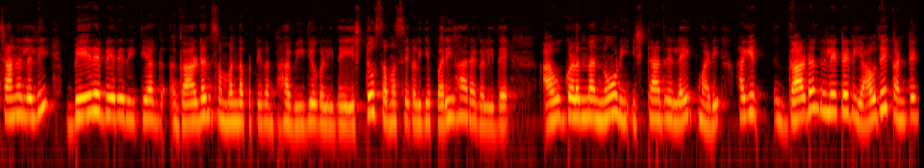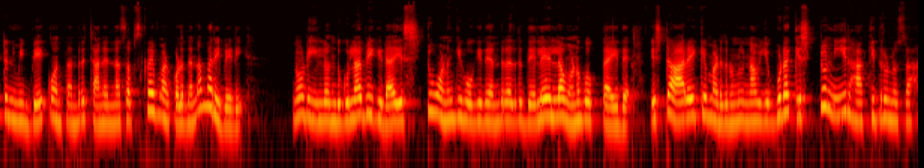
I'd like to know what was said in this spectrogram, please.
ಚಾನಲಲ್ಲಿ ಬೇರೆ ಬೇರೆ ರೀತಿಯ ಗಾರ್ಡನ್ ಸಂಬಂಧಪಟ್ಟಿರೋಂತಹ ವಿಡಿಯೋಗಳಿದೆ, ಎಷ್ಟೋ ಸಮಸ್ಯೆಗಳಿಗೆ ಪರಿಹಾರಗಳಿದೆ. ಅವುಗಳನ್ನು ನೋಡಿ ಇಷ್ಟ ಆದರೆ ಲೈಕ್ ಮಾಡಿ. ಹಾಗೆ ಗಾರ್ಡನ್ ರಿಲೇಟೆಡ್ ಯಾವುದೇ ಕಂಟೆಂಟ್ ನಿಮಗೆ ಬೇಕು ಅಂತಂದರೆ ಚಾನೆಲ್ನ ಸಬ್ಸ್ಕ್ರೈಬ್ ಮಾಡ್ಕೊಳ್ಳೋದನ್ನು ಮರಿಬೇಡಿ. ನೋಡಿ, ಇಲ್ಲೊಂದು ಗುಲಾಬಿ ಗಿಡ ಎಷ್ಟು ಒಣಗಿ ಹೋಗಿದೆ ಅಂದರೆ ಅದರ ಎಲೆ ಎಲ್ಲ ಒಣಗೋಗ್ತಾ ಇದೆ. ಎಷ್ಟು ಆರೈಕೆ ಮಾಡಿದ್ರು ನಾವು ಬುಡಕ್ಕೆ ಎಷ್ಟು ನೀರು ಹಾಕಿದ್ರೂ ಸಹ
